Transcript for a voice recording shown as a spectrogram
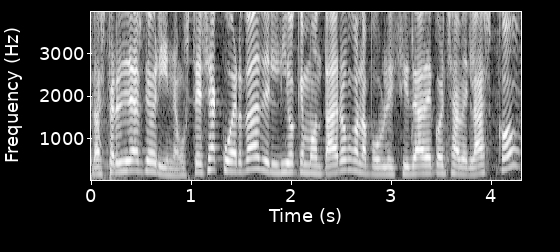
las pérdidas de orina. ¿Usted se acuerda del lío que montaron con la publicidad de Concha Velasco?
